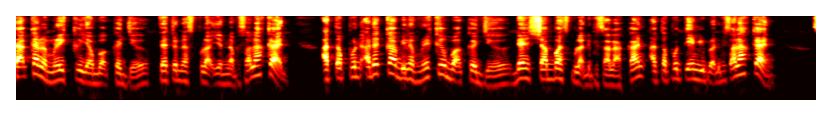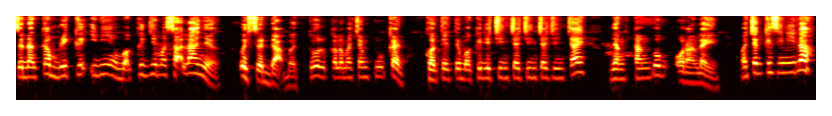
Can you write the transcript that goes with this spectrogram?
takkanlah mereka yang buat kerja, Petronas pula yang nak bersalahkan? Ataupun adakah bila mereka buat kerja dan Syabas pula dipersalahkan ataupun TMB pula dipersalahkan? Sedangkan mereka ini yang buat kerja masalahnya. Weh sedap betul kalau macam tu kan. Kontraktor buat kerja cincai-cincai-cincai yang tanggung orang lain. Macam kes inilah.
